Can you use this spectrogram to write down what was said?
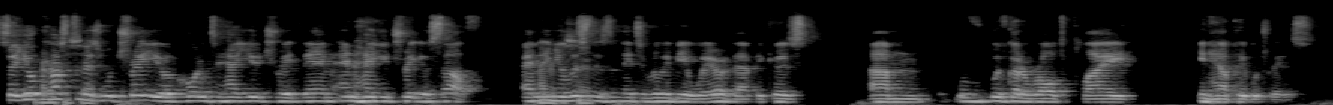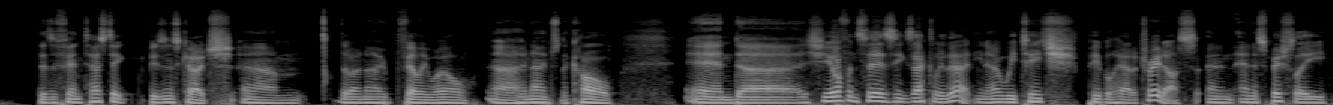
So your 100%. customers will treat you according to how you treat them and how you treat yourself. And, and your listeners need to really be aware of that because um, we've, we've got a role to play in how people treat us. There's a fantastic business coach um, that I know fairly well. Uh, her name's Nicole. And uh, she often says exactly that. You know, we teach people how to treat us, and, and especially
